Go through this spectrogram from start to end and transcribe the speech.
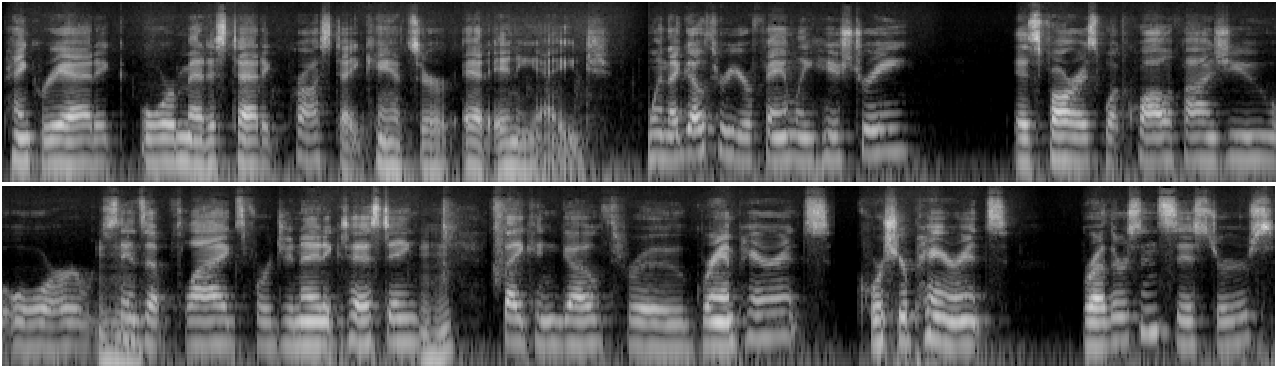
pancreatic, or metastatic prostate cancer at any age. When they go through your family history, as far as what qualifies you or mm-hmm. sends up flags for genetic testing, mm-hmm. they can go through grandparents, of course, your parents, brothers and sisters,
